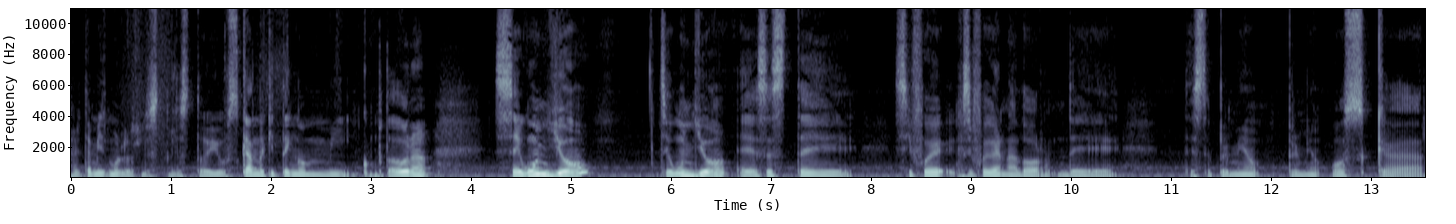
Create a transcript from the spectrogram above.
ahorita mismo lo, lo, estoy buscando, aquí tengo mi computadora. Según yo, según yo, es este, si fue, si fue ganador de, de este premio, premio Oscar.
